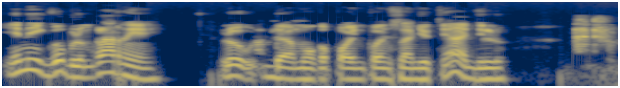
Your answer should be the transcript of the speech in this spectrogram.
ini gue belum kelar nih. Lu udah mau ke poin-poin selanjutnya aja lu. Aduh.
